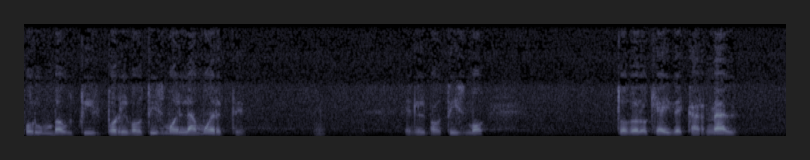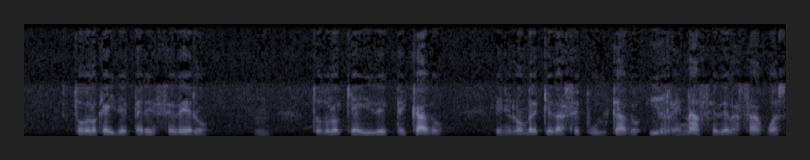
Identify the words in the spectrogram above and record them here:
por, un bautismo, por el bautismo en la muerte. En el bautismo, todo lo que hay de carnal, todo lo que hay de perecedero, todo lo que hay de pecado, en el hombre queda sepultado y renace de las aguas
